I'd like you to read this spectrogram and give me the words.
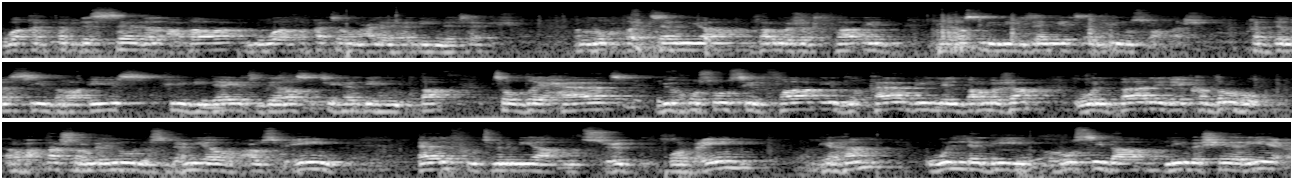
وقد أبدى السادة الأعضاء موافقتهم على هذه النتائج. النقطة الثانية برمجة الفائض برسم ميزانية 2017 قدم السيد الرئيس في بداية دراسة هذه النقطة توضيحات بخصوص الفائض القابل للبرمجة والبالغ قدره. 14 مليون و774 ألف و849 درهم والذي رصد لمشاريع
